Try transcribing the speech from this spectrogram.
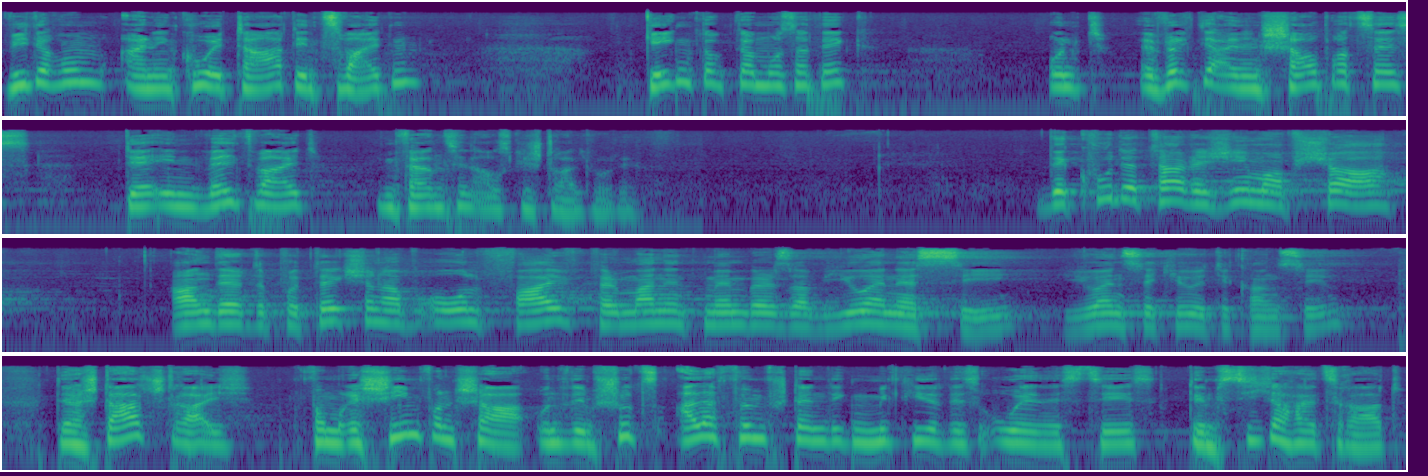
wiederum einen Coup d'etat, den zweiten, gegen Dr. Mossadegh und erwirkte einen Schauprozess, der in weltweit im Fernsehen ausgestrahlt wurde. The coup d'etat regime of Shah, under the protection of all five permanent members of UNSC, Der Staatsstreich vom Regime von Schah unter dem Schutz aller fünf ständigen Mitglieder des UNSCs, dem Sicherheitsrat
